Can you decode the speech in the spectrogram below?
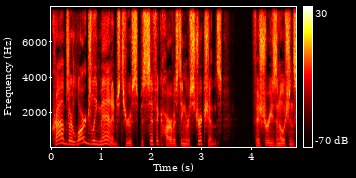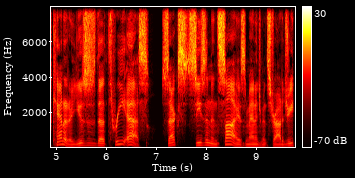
crabs are largely managed through specific harvesting restrictions. Fisheries and Oceans Canada uses the 3S sex, season, and size management strategy,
